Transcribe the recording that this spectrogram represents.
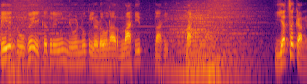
हे दोघं एकत्र येऊन निवडणूक लढवणार नाहीत नाहीत नाही याचं कारण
